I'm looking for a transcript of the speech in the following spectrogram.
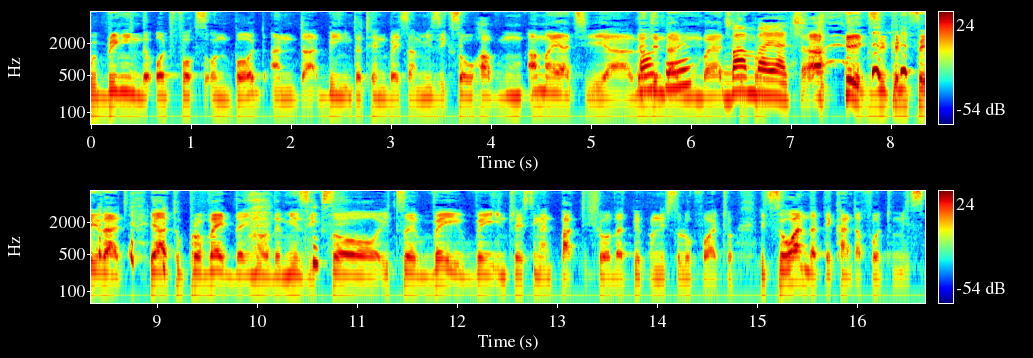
we bring in the odd folks on board and uh, being entertained by some music. So we have M- Amayachi, yeah, legendary Okay. Mumbayachi. Bambayachi. You can say that. Yeah, to provide the you know the music. So it's a very very interesting and packed show that people need to look forward to. It's the one that they can't afford to miss.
